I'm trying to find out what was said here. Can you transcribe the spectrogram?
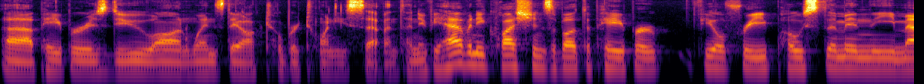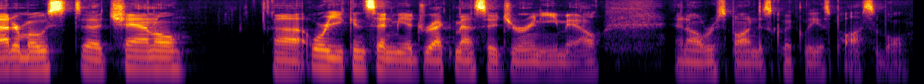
uh, paper is due on Wednesday, October 27th. And if you have any questions about the paper, feel free, post them in the Mattermost uh, channel, uh, or you can send me a direct message or an email, and I'll respond as quickly as possible.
